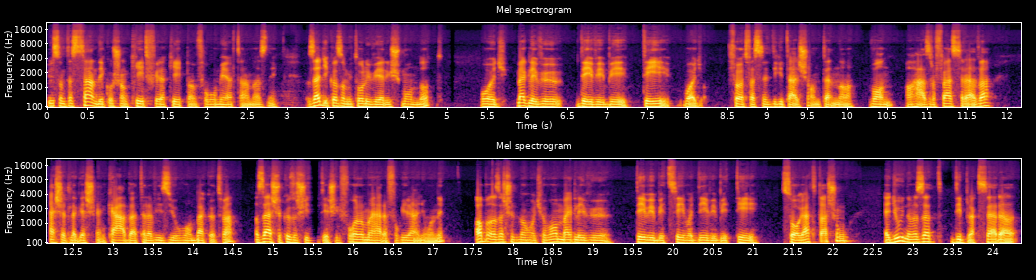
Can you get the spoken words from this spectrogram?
viszont ezt szándékosan kétféleképpen fogom értelmezni. Az egyik az, amit Olivier is mondott, hogy meglévő DVB-T vagy földfelszíni digitális antenna van a házra felszerelve, esetlegesen kábel televízió van bekötve. Az első közösítési forma erre fog irányulni. Abban az esetben, hogyha van meglévő DVB-C vagy DVB-T szolgáltatásunk, egy úgynevezett diplexerrel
